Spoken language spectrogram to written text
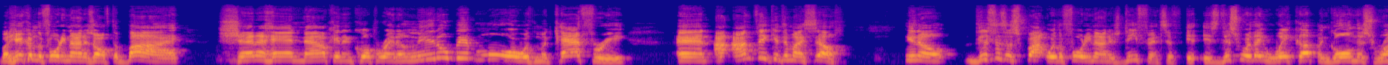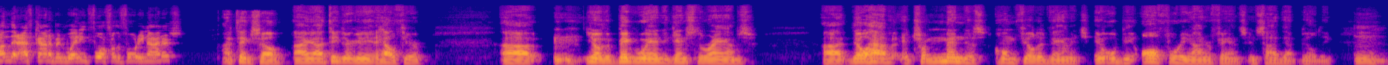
But here come the 49ers off the bye. Shanahan now can incorporate a little bit more with McCaffrey. And I- I'm thinking to myself, you know, this is a spot where the 49ers defense, if is this where they wake up and go on this run that I've kind of been waiting for for the 49ers? I think so. I, I think they're going to get healthier. Uh, you know, the big win against the Rams, uh, they'll have a tremendous home field advantage. It will be all 49er fans inside that building. Mm.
